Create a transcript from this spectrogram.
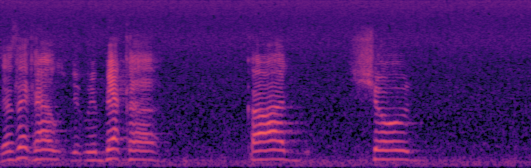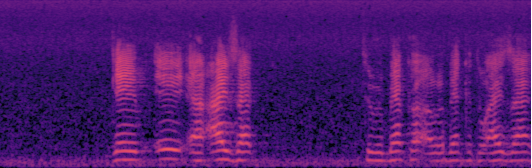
Just like how Rebecca, God showed, gave uh, Isaac to Rebecca, or Rebecca to Isaac,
